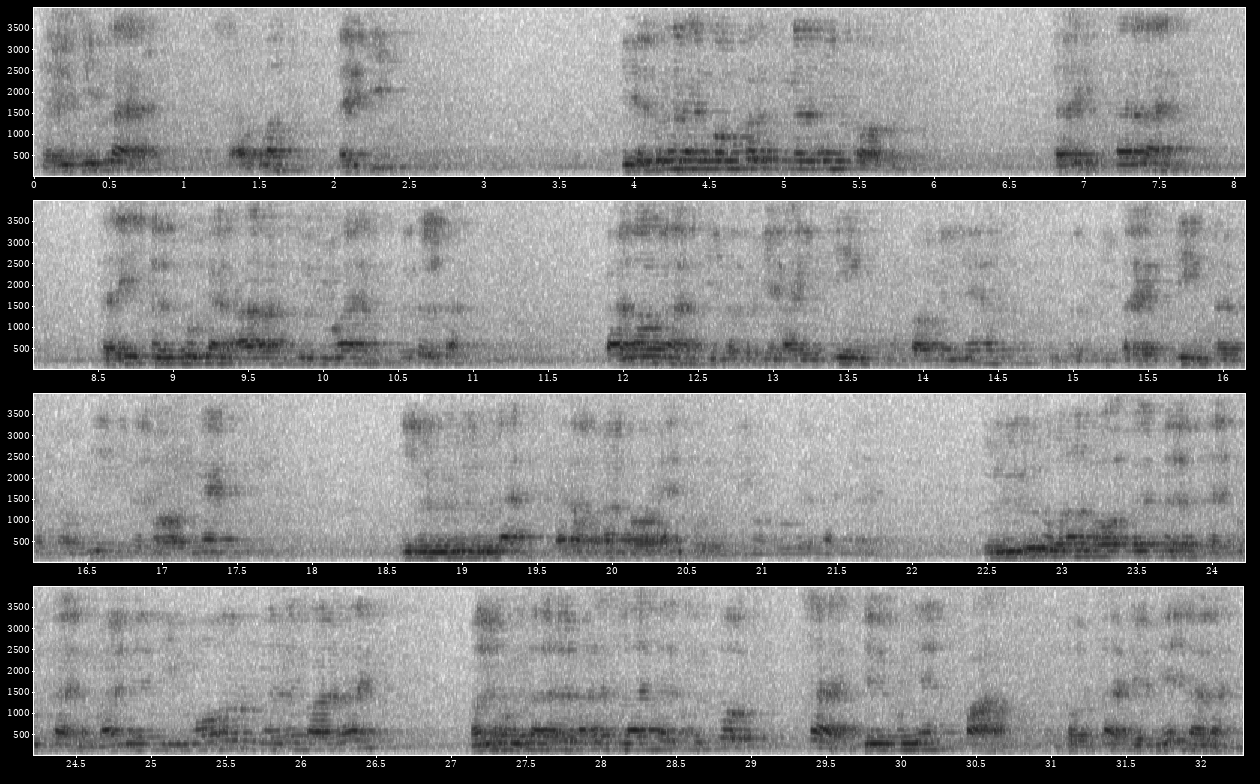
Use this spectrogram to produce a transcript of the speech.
Dari kiblat, insyaAllah lagi kita gunakan kompas sebenarnya untuk apa? Cari jalan cari tentukan arah tujuan betul tak? Kalau lah kita pergi hiking umpamanya kita pergi trekking dan umpamanya kita bawa map ini dulu-dulu lah, sekarang orang bawa handphone, Google Maps saya. Dulu-dulu orang bawa peta, tentukan mana timur, mana barat, mana utara, mana selatan untuk cat dia punya path, untuk cat dia punya jalan.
